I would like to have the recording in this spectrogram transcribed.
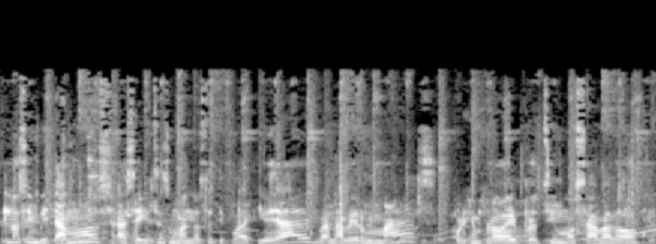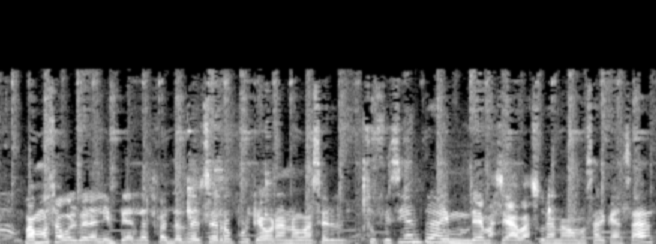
los invitamos a seguirse sumando a este tipo de actividades, van a haber más. Por ejemplo, el próximo sábado vamos a volver a limpiar las faldas del cerro porque ahora no va a ser suficiente, hay demasiada basura, no vamos a alcanzar,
